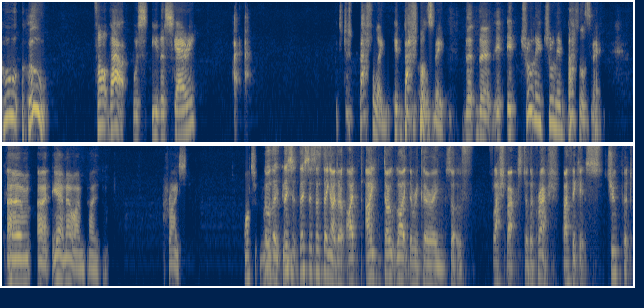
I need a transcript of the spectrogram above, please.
who who thought that was either scary? I, I- it's just baffling. It baffles me. The the it, it truly truly baffles me. Um. Uh, yeah. No. I'm. I. Christ. What? what No, this is this is the thing. I don't. I I don't like the recurring sort of flashbacks to the crash. I think it's stupid.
